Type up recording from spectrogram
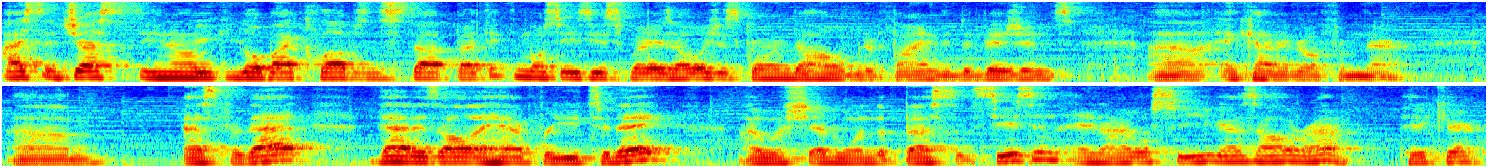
I suggest, you know, you can go by clubs and stuff, but I think the most easiest way is always just going to home to find the divisions uh, and kind of go from there. Um, as for that, that is all I have for you today. I wish everyone the best of the season, and I will see you guys all around. Take care.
